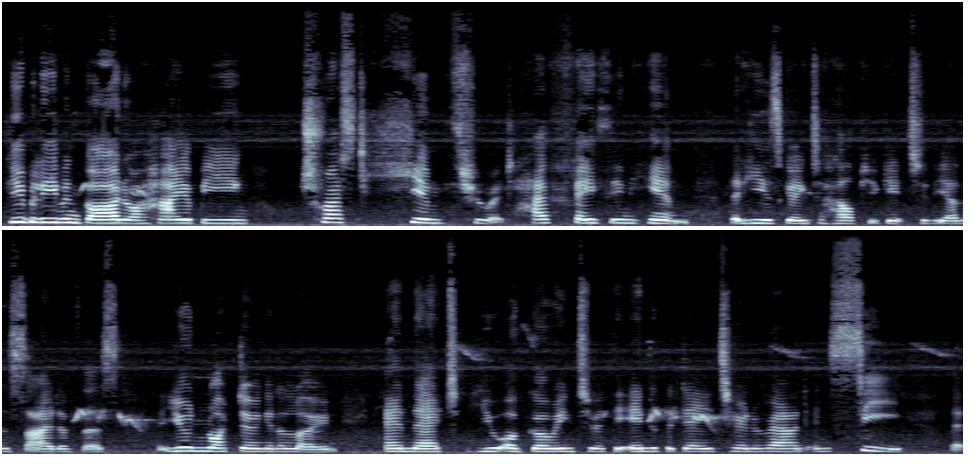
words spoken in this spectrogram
If you believe in God or a higher being, trust Him through it. Have faith in Him that He is going to help you get to the other side of this, that you're not doing it alone, and that you are going to, at the end of the day, turn around and see that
